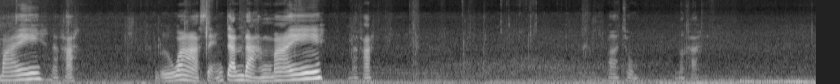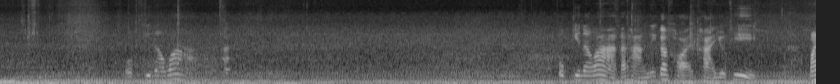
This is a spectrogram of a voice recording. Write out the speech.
ไหมนะคะ หรือว่าแสงจันด่างไหมนะคะมาชมนะคะโอกินาว่านะคะโอกินาว่ากระถางนี้ก็ขายขายอยู่ที่ ไม้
